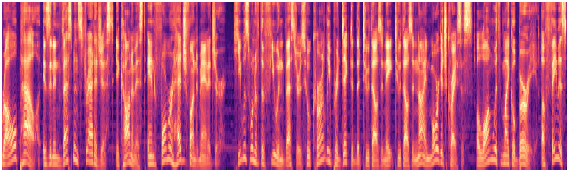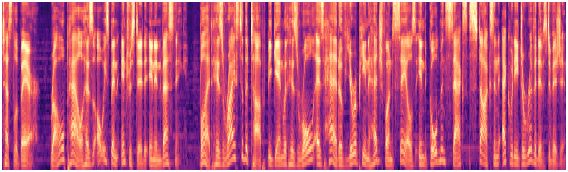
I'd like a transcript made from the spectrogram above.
Raoul Pal is an investment strategist, economist, and former hedge fund manager. He was one of the few investors who currently predicted the 2008 2009 mortgage crisis, along with Michael Burry, a famous Tesla bear. Raoul Pal has always been interested in investing. But his rise to the top began with his role as head of European hedge fund sales in Goldman Sachs Stocks and Equity Derivatives division.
